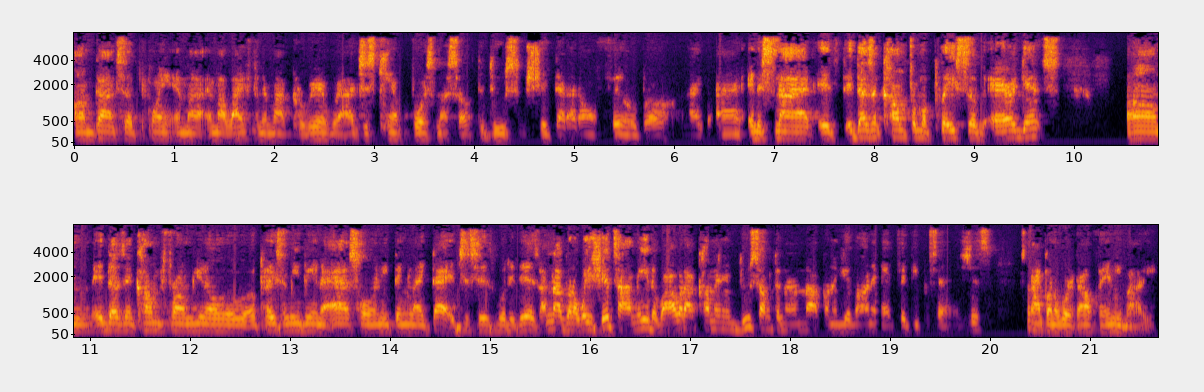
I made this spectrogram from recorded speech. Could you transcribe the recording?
um, gotten to a point in my in my life and in my career where I just can't force myself to do some shit that I don't feel, bro. Like, I, and it's not, it, it doesn't come from a place of arrogance. Um, it doesn't come from, you know, a place of me being an asshole or anything like that. It just is what it is. I'm not going to waste your time either. Why would I come in and do something that I'm not going to give 150%? It's just, it's not going to work out for anybody.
